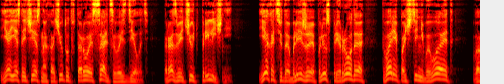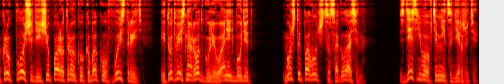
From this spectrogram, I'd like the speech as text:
Я, если честно, хочу тут второе Сальцево сделать. Разве чуть приличней. Ехать сюда ближе, плюс природа, тварей почти не бывает. Вокруг площади еще пару-тройку кабаков выстроить, и тут весь народ гулеванить будет. Может, и получится, согласен. Здесь его в темнице держите?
